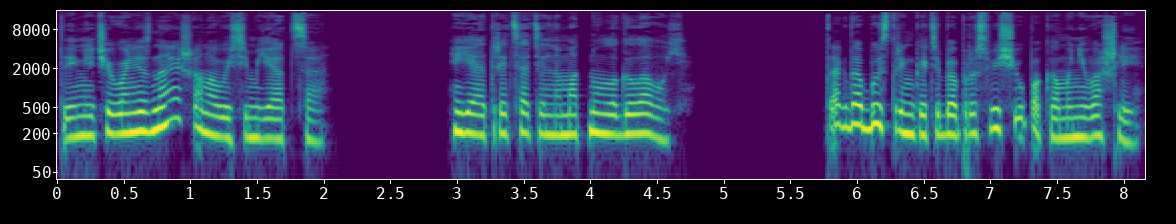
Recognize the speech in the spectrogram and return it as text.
«Ты ничего не знаешь о новой семье отца?» Я отрицательно мотнула головой. «Тогда быстренько тебя просвещу, пока мы не вошли».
